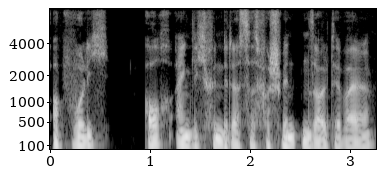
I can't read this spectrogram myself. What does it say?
obwohl ich auch eigentlich finde, dass das verschwinden sollte, weil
